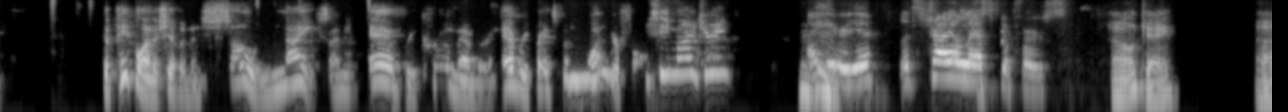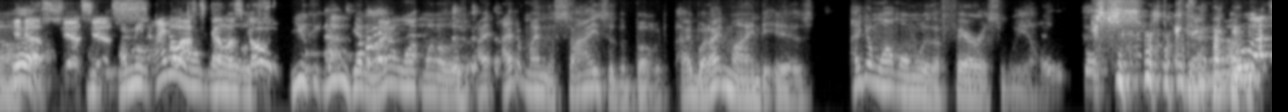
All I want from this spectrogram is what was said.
The people on the ship have been so nice. I mean, every crew member and every, it's been wonderful. You see Marjorie? I hear you. Let's try Alaska first. Oh, okay. Uh, Yes, yes, yes. I mean, I don't want one of let's those- go. You can, you can get them. I don't want one of those. I, I don't mind the size of the boat. I, what I mind is, I don't want one with a Ferris wheel. Well, that's Are what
